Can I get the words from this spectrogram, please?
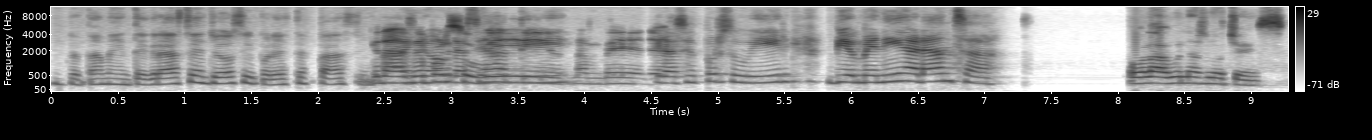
Completamente. Gracias, Josie, por este espacio. Gracias por subir. Gracias por subir. Bienvenida, Aranza. Hola, buenas noches.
